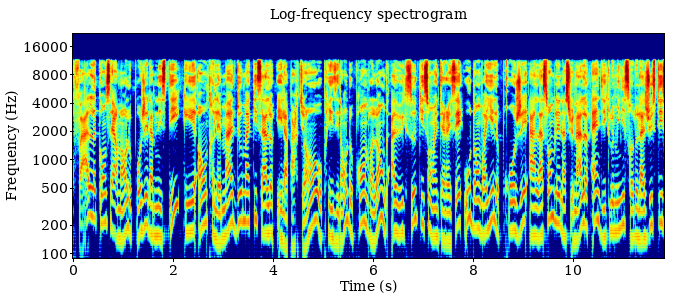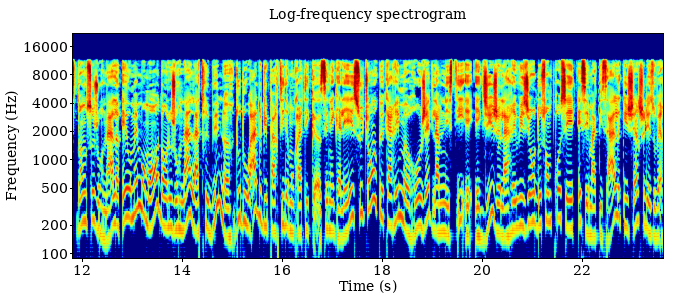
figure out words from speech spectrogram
Fall concernant le projet d'amnistie qui est entre les mains de Macky Sall. Il appartient au président de prendre langue avec ceux qui sont intéressés ou d'envoyer le projet à l'Assemblée nationale, indique le ministre de la Justice dans ce journal. Et au même moment, dans le journal La Tribune, Doudouad du Parti démocratique sénégalais soutient que Karim rejette l'amnistie et exige la révision de son procès. Et c'est Macky Sall qui cherche des ouvertures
